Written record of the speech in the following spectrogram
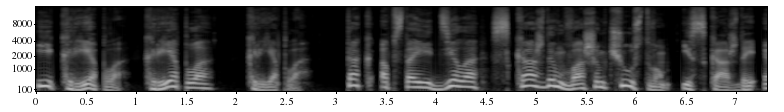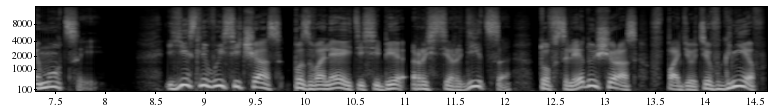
И крепла, крепла, крепла. Так обстоит дело с каждым вашим чувством и с каждой эмоцией. Если вы сейчас позволяете себе рассердиться, то в следующий раз впадете в гнев,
